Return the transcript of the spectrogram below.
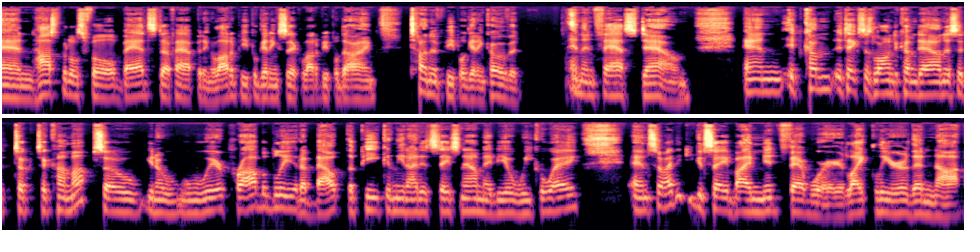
and hospitals full, bad stuff happening, a lot of people getting sick, a lot of people dying, ton of people getting COVID and then fast down. And it come it takes as long to come down as it took to come up. So you know we're probably at about the peak in the united states now maybe a week away. And so i think you could say by mid-february likelier than not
